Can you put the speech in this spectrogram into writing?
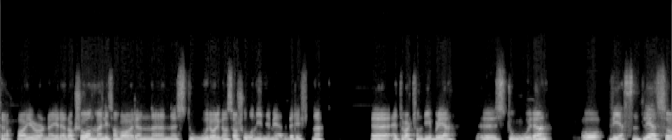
trappa i hjørnet i redaksjonen, men liksom var en, en stor organisasjon inni mediebedriftene. etter hvert som de ble store og vesentlige, så,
